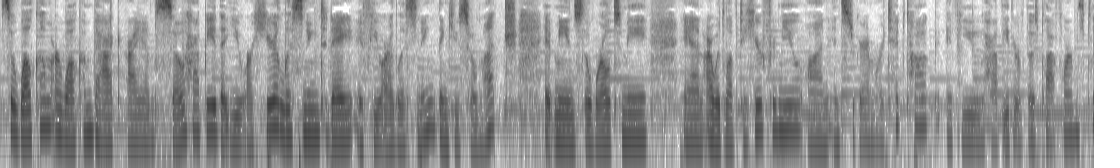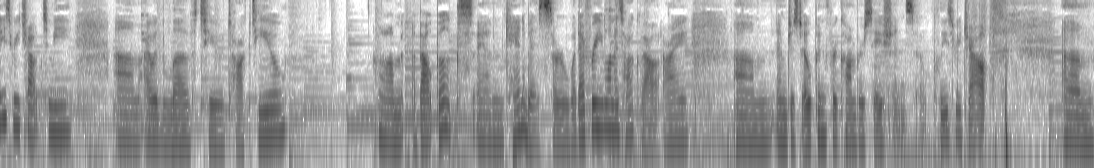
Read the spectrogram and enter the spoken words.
So, welcome or welcome back. I am so happy that you are here listening today. If you are listening, thank you so much. It means the world to me, and I would love to hear from you on Instagram or TikTok. If you have either of those platforms, please reach out to me. Um, I would love to talk to you um, about books and cannabis or whatever you want to talk about. I um, am just open for conversation, so please reach out. Um,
